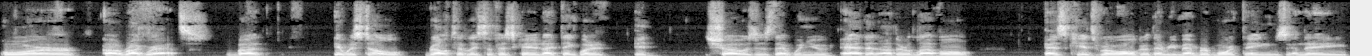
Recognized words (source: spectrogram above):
or uh, Rugrats, but it was still relatively sophisticated. And I think what it it shows is that when you add that other level, as kids grow older, they remember more things and they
